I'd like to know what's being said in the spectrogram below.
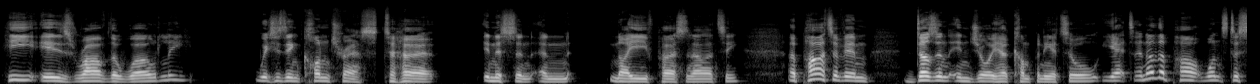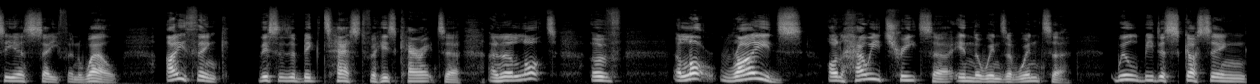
He is rather worldly, which is in contrast to her innocent and naive personality. A part of him doesn't enjoy her company at all, yet another part wants to see her safe and well. I think this is a big test for his character, and a lot of a lot rides on how he treats her in The Winds of Winter. We'll be discussing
